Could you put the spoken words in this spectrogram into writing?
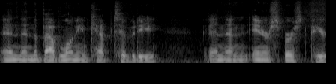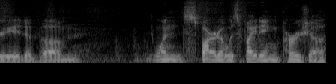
and then the Babylonian captivity, and then interspersed period of um, when Sparta was fighting Persia,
